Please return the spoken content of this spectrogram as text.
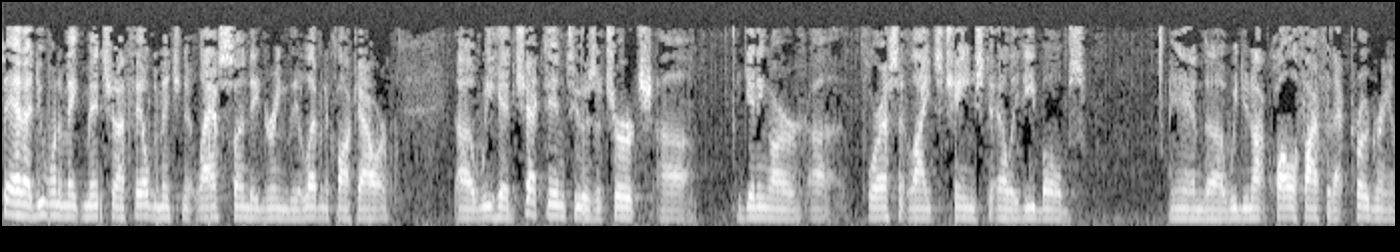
said, I do want to make mention, I failed to mention it last Sunday during the 11 o'clock hour. Uh, we had checked into as a church uh, getting our uh, fluorescent lights changed to LED bulbs, and uh, we do not qualify for that program.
